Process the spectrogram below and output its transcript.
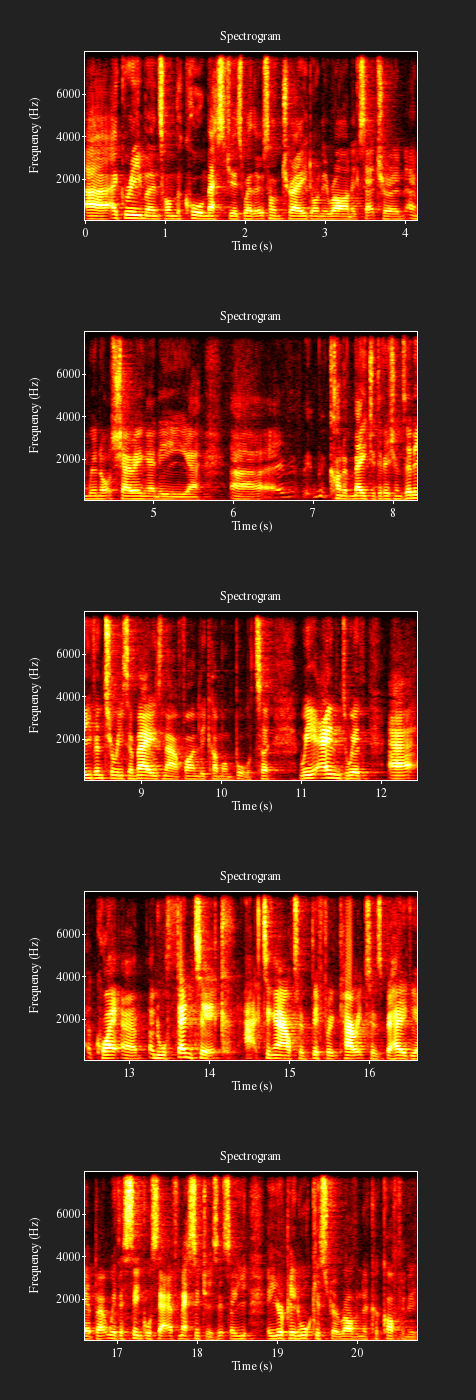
uh, agreement on the core messages, whether it's on trade, on Iran, etc., and, and we're not showing any uh, uh, kind of major divisions, and even Theresa May has now finally come on board. So we end with uh, quite a, an authentic acting out of different characters' behaviour, but with a single set of messages. It's a, a, European orchestra rather than a cacophony.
